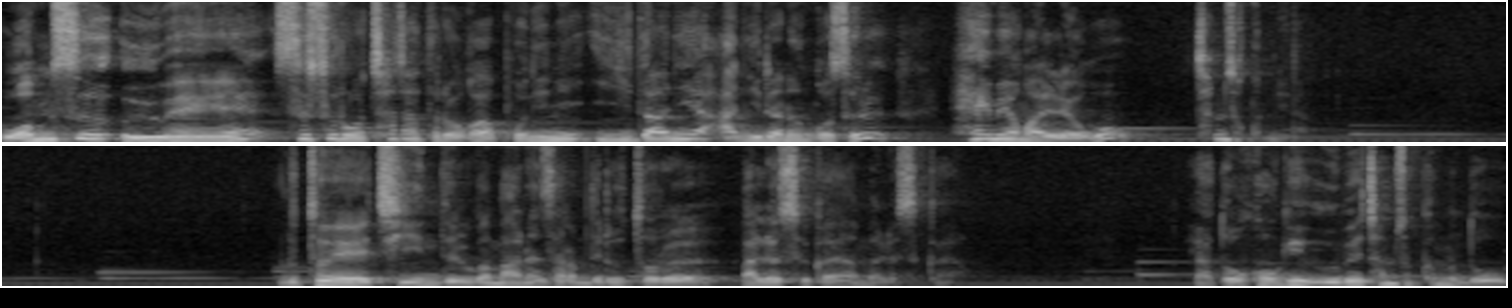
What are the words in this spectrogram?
웜스 의회에 스스로 찾아 들어가 본인이 이단이 아니라는 것을 해명하려고 참석합니다. 루터의 지인들과 많은 사람들이 루터를 말렸을까요? 안 말렸을까요? 야, 너 거기 의회 참석하면 너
